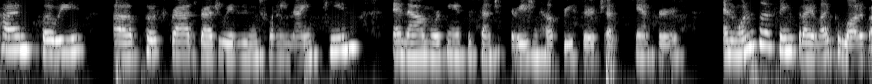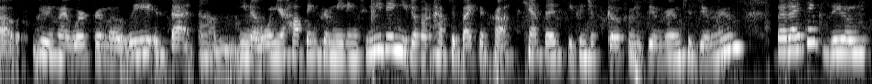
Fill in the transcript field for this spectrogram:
Hi, I'm Chloe. Uh, Post grad graduated in 2019, and now I'm working at the Center for Asian Health Research at Stanford. And one of the things that I like a lot about doing my work remotely is that, um, you know, when you're hopping from meeting to meeting, you don't have to bike across campus. You can just go from Zoom room to Zoom room. But I think Zoom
